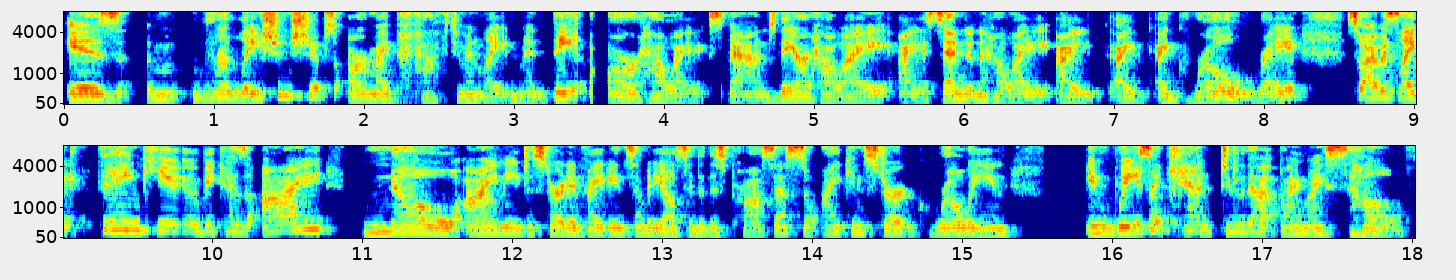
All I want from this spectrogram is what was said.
is um, relationships are my path to enlightenment. They are how I expand. They are how I I ascend and how I I I, I grow. Right. So I was like, thank you, because I know I need to start inviting somebody else into this process so I can start growing in ways I can't do that by myself.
